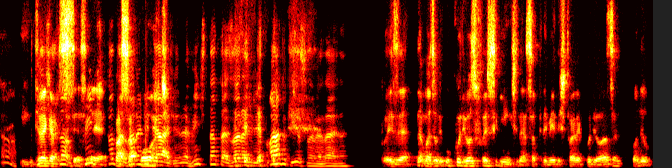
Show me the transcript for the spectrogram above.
Ah, entrega 20, não, 20 é, passaporte. horas de viagem, né? 20 e tantas horas de viagem, mais do que isso, na verdade, né? Pois é. Não, mas o, o, curioso foi o seguinte, né? primeira história curiosa, quando eu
